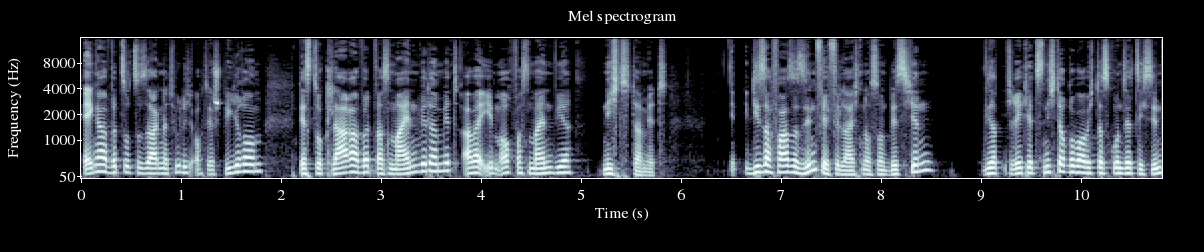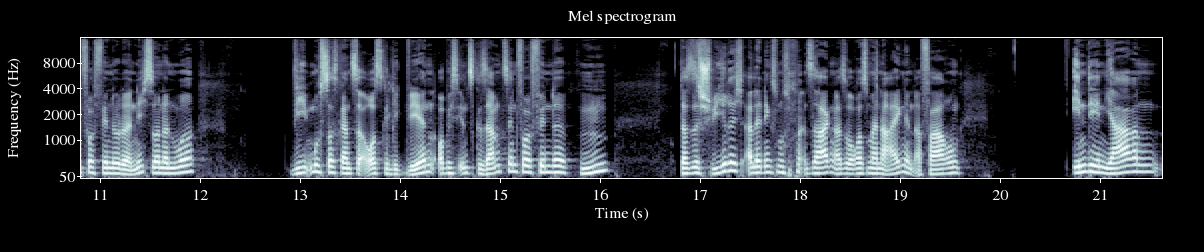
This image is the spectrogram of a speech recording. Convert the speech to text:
enger wird sozusagen natürlich auch der Spielraum, desto klarer wird, was meinen wir damit, aber eben auch, was meinen wir nicht damit. In dieser Phase sind wir vielleicht noch so ein bisschen. Wie gesagt, ich rede jetzt nicht darüber, ob ich das grundsätzlich sinnvoll finde oder nicht, sondern nur, wie muss das Ganze ausgelegt werden? Ob ich es insgesamt sinnvoll finde, hm, das ist schwierig. Allerdings muss man sagen, also auch aus meiner eigenen Erfahrung, in den Jahren,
